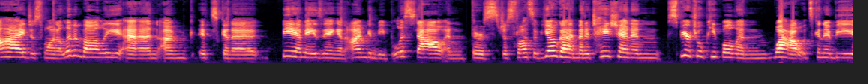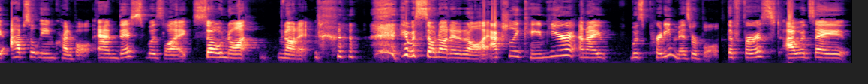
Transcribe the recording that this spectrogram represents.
I just want to live in Bali and I'm it's gonna be amazing and I'm going to be blissed out and there's just lots of yoga and meditation and spiritual people and wow it's going to be absolutely incredible. And this was like so not not it. It was so not it at all. I actually came here and I was pretty miserable. The first I would say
